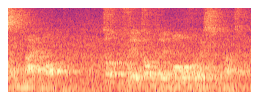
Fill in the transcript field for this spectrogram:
心内吼，足侪足侪无好诶想法出来。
